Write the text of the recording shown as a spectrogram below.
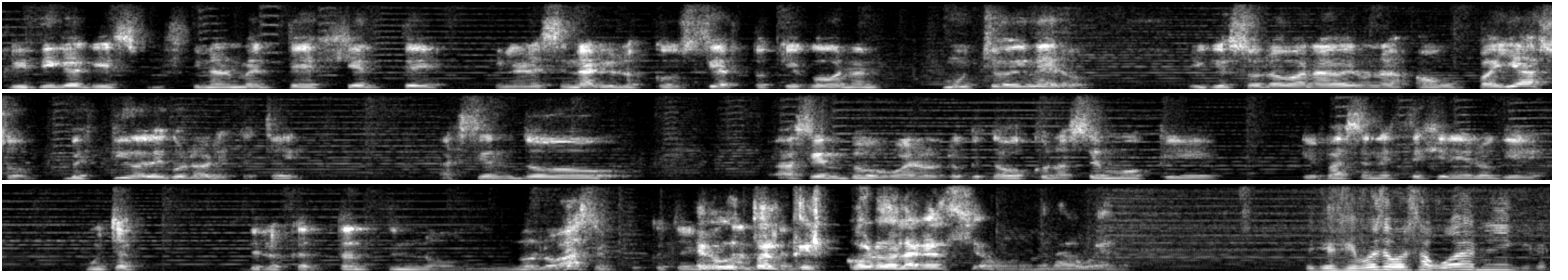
critica que es, finalmente es gente en el escenario, en los conciertos, que cobran mucho dinero y que solo van a ver una- a un payaso vestido de colores, ¿cachai? Haciendo, haciendo bueno, lo que todos conocemos que, que pasa en este género, que muchas de los cantantes no, no lo hacen, ¿cachai? Me No gustó el, el coro de la canción, era bueno. Es que si fuese por esa weá, tenía que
